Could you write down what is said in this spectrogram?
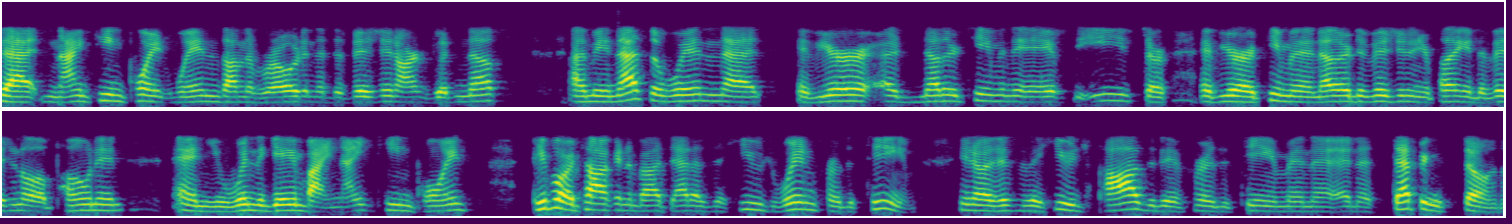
that 19 point wins on the road in the division aren't good enough. I mean, that's a win that if you're another team in the AFC East or if you're a team in another division and you're playing a divisional opponent and you win the game by 19 points, people are talking about that as a huge win for the team you know, this is a huge positive for the team and a, and a stepping stone.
